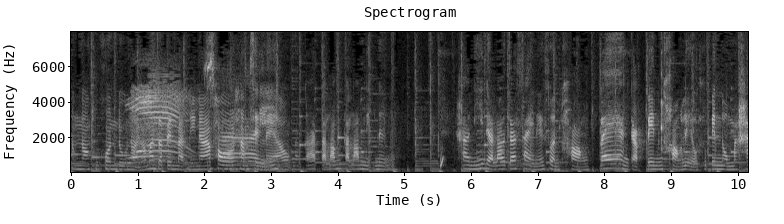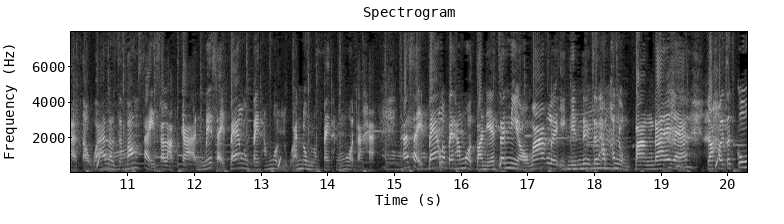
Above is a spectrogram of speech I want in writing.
น้องๆทุกคนดูหน่อยว่ามันจะเป็นแบบนี้นะ พอทำเสร็จแล้ว แล้วก็ตะล่อมตะล่อมนิดนึง คราวนี้เดี๋ยวเราจะใส่ในส่วนของแป้งกับเป็นของเหลวคือเป็นนมอะค่ะ แต่ว่าเราจะต้องใส่สลับกันไม่ใส่แป้งลงไปทั้งหมดหรือว่านมลงไปทั้งหมดอะค่ะ ถ้าใส่แป้งลงไปทั้งหมดตอนนี้จะเหนียวมากเลยอีกนิดนึงอืมจะทำขนมปังได้แล้ว แล้วเขาจะกู้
